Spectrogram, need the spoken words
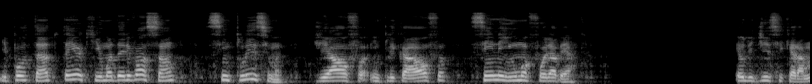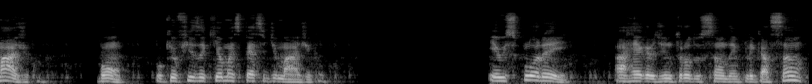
e, portanto, tenho aqui uma derivação simplíssima de alfa implica alfa sem nenhuma folha aberta. Eu lhe disse que era mágico? Bom, o que eu fiz aqui é uma espécie de mágica. Eu explorei a regra de introdução da implicação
